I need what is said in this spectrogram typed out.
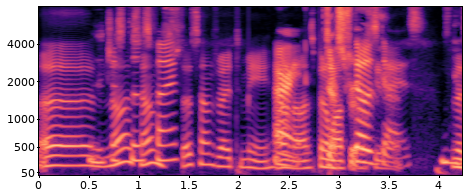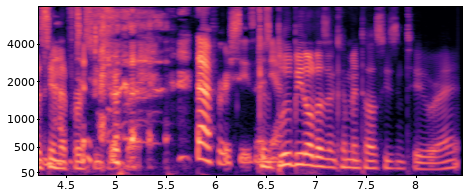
Two. Uh, Is just no, those that sounds five? that sounds right to me. All I don't know. It's been a while Deathstroke. I've Those that. guys. I've seen that first season. that first season. Because Yeah. Blue Beetle doesn't come until season two, right?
